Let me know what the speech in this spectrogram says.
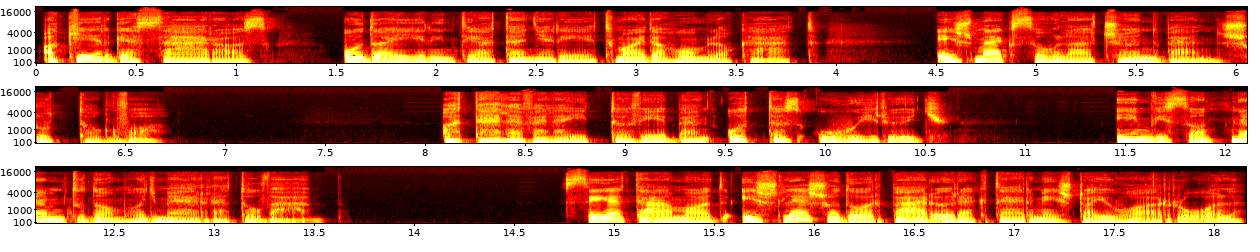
a kérge száraz, odaérinti a tenyerét, majd a homlokát, és megszólal csöndben, suttogva. A televeleid tövében ott az új rügy, én viszont nem tudom, hogy merre tovább. Szél támad, és lesodor pár öreg termést a juharról.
